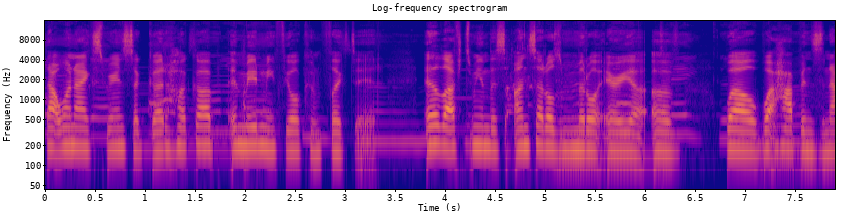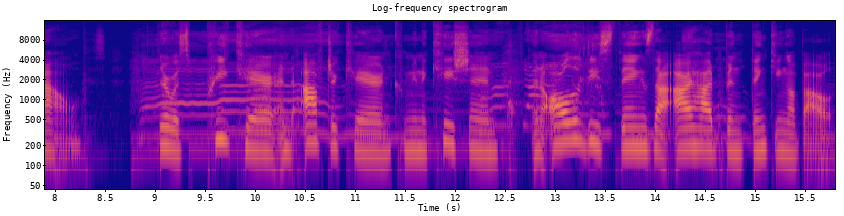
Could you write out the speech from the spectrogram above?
that when I experienced a good hookup, it made me feel conflicted. It left me in this unsettled middle area of, well, what happens now? There was pre care and aftercare and communication and all of these things that I had been thinking about.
